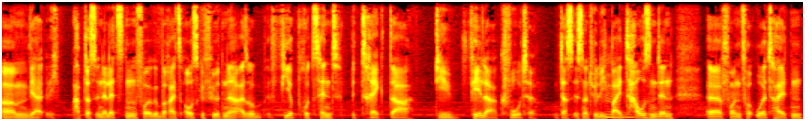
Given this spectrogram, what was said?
Ähm, ja, ich habe das in der letzten Folge bereits ausgeführt. Ne? Also vier Prozent beträgt da die Fehlerquote. Das ist natürlich mhm. bei Tausenden äh, von Verurteilten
